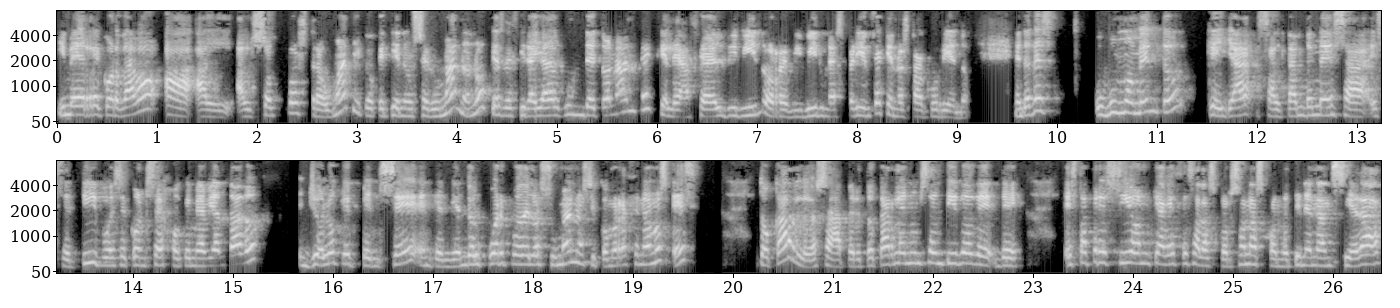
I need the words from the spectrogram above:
y me recordaba al, al, shock postraumático que tiene un ser humano, ¿no? Que es decir, hay algún detonante que le hace a él vivir o revivir una experiencia que no está ocurriendo. Entonces, hubo un momento que ya saltándome esa, ese tipo, ese consejo que me habían dado, yo lo que pensé, entendiendo el cuerpo de los humanos y cómo reaccionamos, es tocarle, o sea, pero tocarle en un sentido de, esta presión que a veces a las personas cuando tienen ansiedad,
